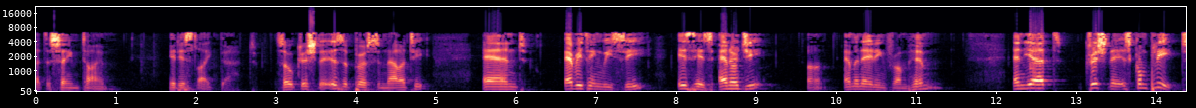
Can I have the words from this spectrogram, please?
at the same time, it is like that. So Krishna is a personality and everything we see is his energy uh, emanating from him. And yet Krishna is complete.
